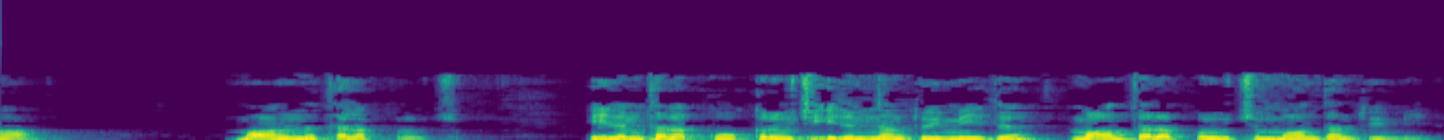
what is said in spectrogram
mol molni talab qiluvchi ilm talab qiluvchi ilmdan to'ymaydi mol talab qiluvchi moldan to'ymaydi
